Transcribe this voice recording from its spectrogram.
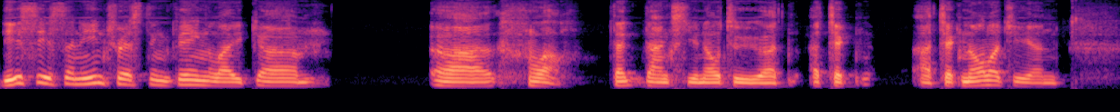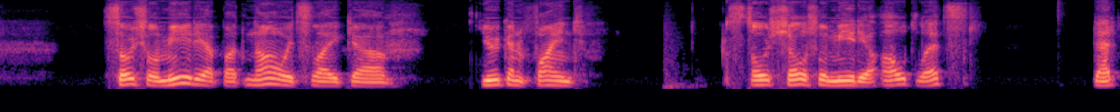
this is an interesting thing, like, um, uh, well, th- thanks, you know, to uh, a, tech, a technology and social media. But now it's like uh, you can find so social media outlets that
